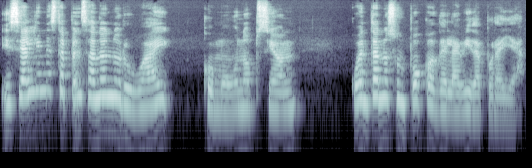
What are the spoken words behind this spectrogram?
Y si alguien está pensando en Uruguay como una opción, cuéntanos un poco de la vida por allá.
